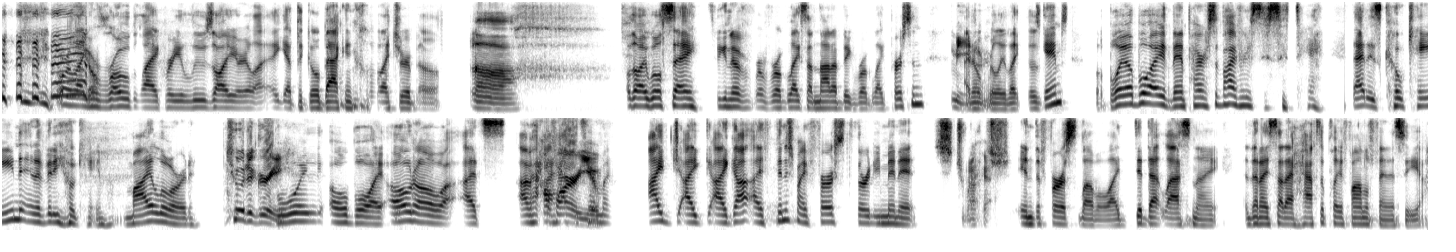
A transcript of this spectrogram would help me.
or like a rogue like where you lose all your like you have to go back and collect your ability. Ugh. Although I will say, speaking of, of roguelikes, I'm not a big roguelike person. I don't really like those games. But boy, oh boy, Vampire Survivors is that is cocaine in a video game. My lord, to a degree. boy, oh boy, oh no, it's. I'm, How I far are you? My, I, I I got I finished my first 30 minute stretch in the first level. I did that last night, and then I said I have to play Final Fantasy. I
